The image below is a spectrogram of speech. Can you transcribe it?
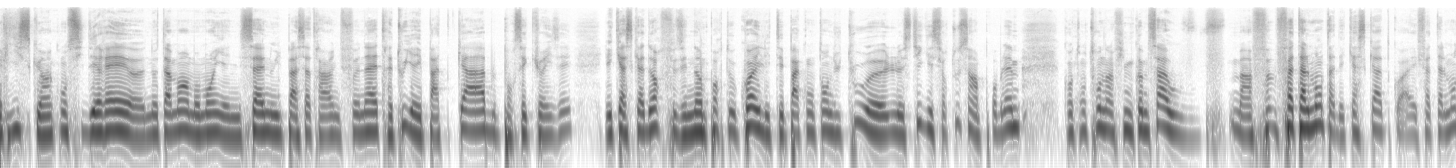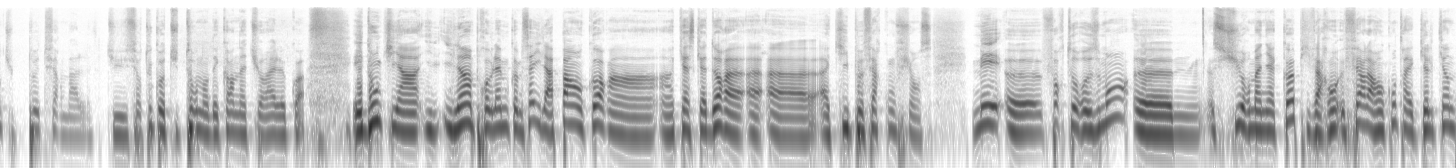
risques inconsidérés, euh, notamment à un moment, il y a une scène où il passe à travers une fenêtre et tout. Il n'y avait pas de câble pour sécuriser. Les cascadeurs faisaient n'importe quoi. Il n'était pas content du tout, euh, Lustig. Et surtout, c'est un problème quand on tourne un film comme ça où f- fatalement tu as des cascades quoi et fatalement tu peux te faire mal surtout quand tu tournes en décor naturel quoi et donc il, a un, problème comme ça il n'a pas encore un, cascadeur à qui il peut faire confiance mais euh, fort heureusement euh, sur Maniacop il va faire la rencontre avec quelqu'un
